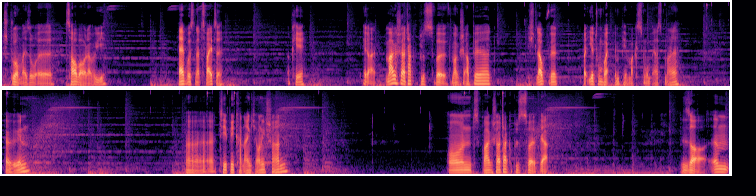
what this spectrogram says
Sturm, also äh, Zauber oder wie? Hä, wo ist der zweite? Okay. Egal. Magische Attacke plus 12. Magische Abwehr. Ich glaube, wir bei ihr tun wir MP Maximum erstmal erhöhen. Äh, TP kann eigentlich auch nicht schaden. Und magische Attacke plus 12, ja. So, ähm,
